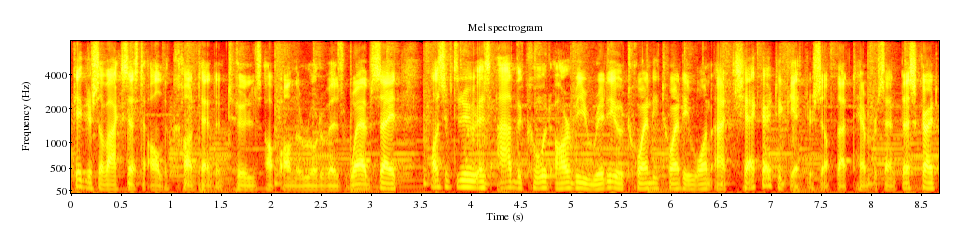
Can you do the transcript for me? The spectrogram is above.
get yourself access to all the content and tools up on the RotoViz website. All you have to do is add the code RVRadio2021 at checkout to get yourself that 10% discount.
